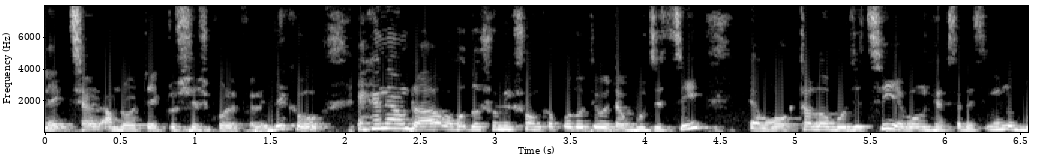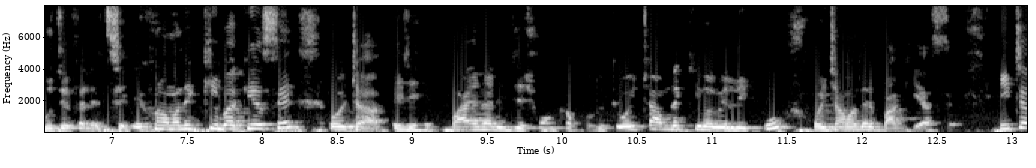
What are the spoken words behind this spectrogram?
লেকচার আমরা ওটা একটু শেষ করে ফেলি। দেখো, এখানে আমরা দশমিক সংখ্যা পদ্ধতি ওইটা বুঝেছি এবং অক্টালও বুঝেছি এবং হেক্সাডেসিমালও বুঝে ফেলেছি। এখন আমাদের কি বাকি আছে? ওইটা, এই যে বাইনারি যে সংখ্যা পদ্ধতি, ওইটা আমরা কীভাবে লিখব, ওইটা আমাদের বাকি আছে। এটা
